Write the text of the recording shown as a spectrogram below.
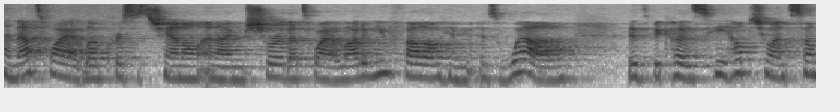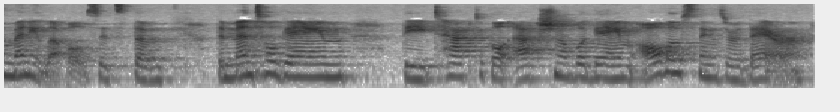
And that's why I love Chris's channel, and I'm sure that's why a lot of you follow him as well, is because he helps you on so many levels. It's the, the mental game, the tactical, actionable game, all those things are there.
